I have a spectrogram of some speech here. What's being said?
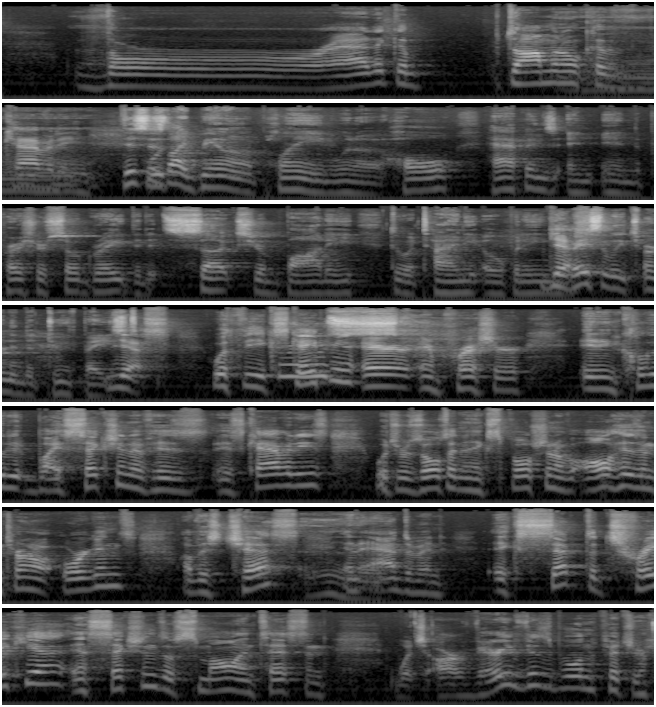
thoracic abdominal cav- cavity. Mm. This is like being on a plane when a hole happens and, and the pressure's so great that it sucks your body through a tiny opening. You basically turn into toothpaste. Yes, With the escaping air and pressure, it included bisection of his, his cavities, which resulted in expulsion of all his internal organs of his chest and abdomen, except the trachea and sections of small intestine, which are very visible in the picture.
